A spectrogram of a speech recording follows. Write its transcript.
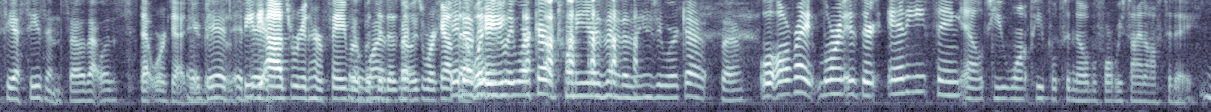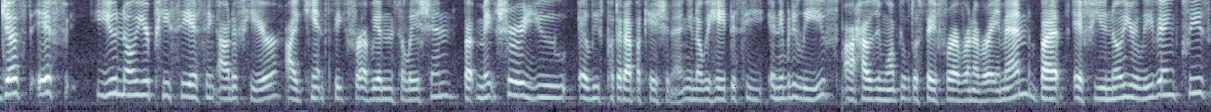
PCS season, so that was. That worked out in It did, it See, did. the odds were in her favor, it but was, doesn't always work out It that doesn't way. usually work out. 20 years in, it doesn't usually work out. So Well, all right, Lauren, is there anything else you want people to know before we sign off today? just if you know you're PCSing out of here, I can't speak for every installation, but make sure you at least put that application in. You know, we hate to see anybody leave. Our housing want people to stay forever and ever, amen. But if you know you're leaving, please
